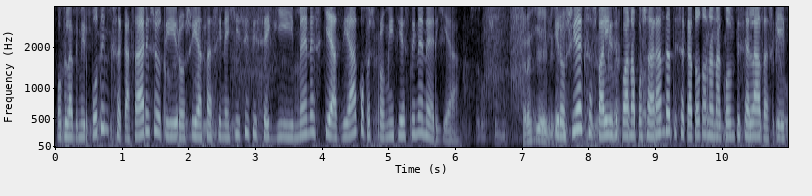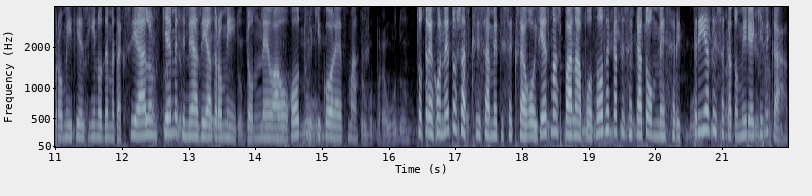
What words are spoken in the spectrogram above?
Ο Βλαντιμίρ Πούτιν ξεκαθάρισε ότι η Ρωσία θα συνεχίσει τις εγγυημένες και αδιάκοπες προμήθειες στην ενέργεια. Η Ρωσία εξασφαλίζει πάνω από 40% των αναγκών της Ελλάδας και οι προμήθειες γίνονται μεταξύ άλλων και με τη νέα διαδρομή, το νέο αγωγό τουρκικό ρεύμα. Το τρέχον έτος αυξήσαμε τις εξαγωγές μας πάνω από 12% μέχρι 3 δισεκατομμύρια κυβικά.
